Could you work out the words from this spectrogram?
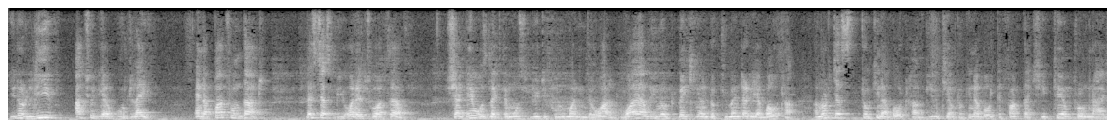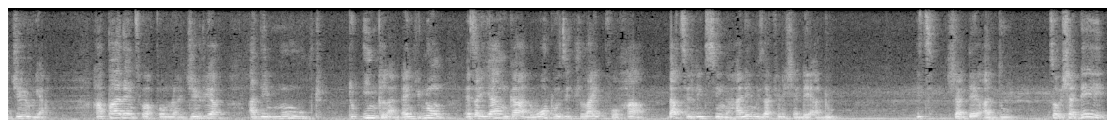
You know, live actually a good life. And apart from that, let's just be honest to ourselves. Sade was like the most beautiful woman in the world. Why are we not making a documentary about her? I'm not just talking about her beauty, I'm talking about the fact that she came from Nigeria. Her parents were from Nigeria and they moved to England. And you know, as a young girl, what was it like for her? That's the lead singer. Her name is actually Sade Adu. It's Sade Adu. So Sade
